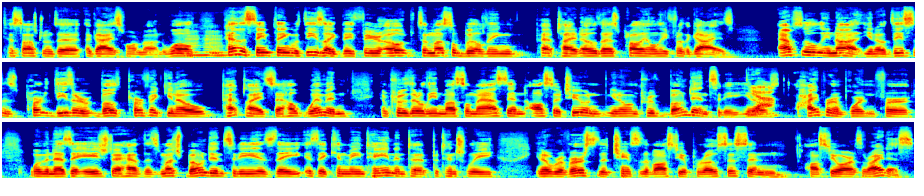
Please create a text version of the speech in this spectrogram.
testosterone's a, a guy's hormone. Well, mm-hmm. kind of the same thing with these. Like they figure, oh, it's a muscle building peptide. Oh, that's probably only for the guys. Absolutely not. You know, this is per- these are both perfect, you know, peptides to help women improve their lean muscle mass and also too and you know improve bone density. You yeah. know, it's hyper important for women as they age to have as much bone density as they as they can maintain and to potentially, you know, reverse the chances of osteoporosis and osteoarthritis.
